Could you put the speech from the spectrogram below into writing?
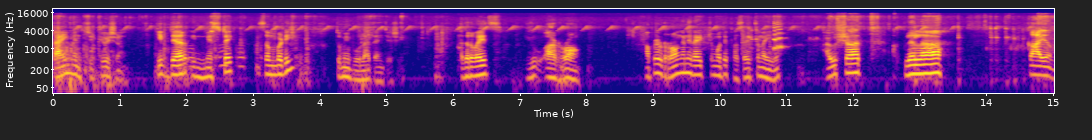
time and situation if they are in mistake somebody तुम्ही बोला त्यांच्याशी. अदरवाईज यू आर रॉंग आपल्याला रॉंग आणि राईटच्या मध्ये फसायचं नाही आहे आयुष्यात आपल्याला कायम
